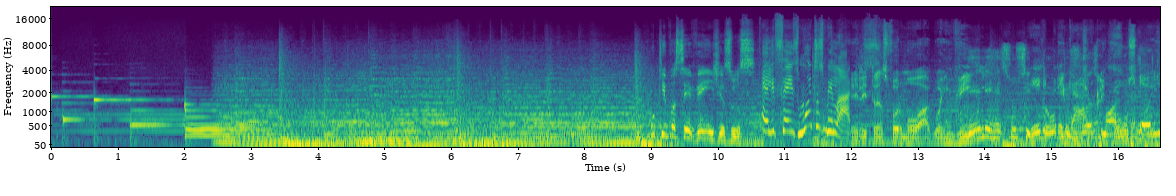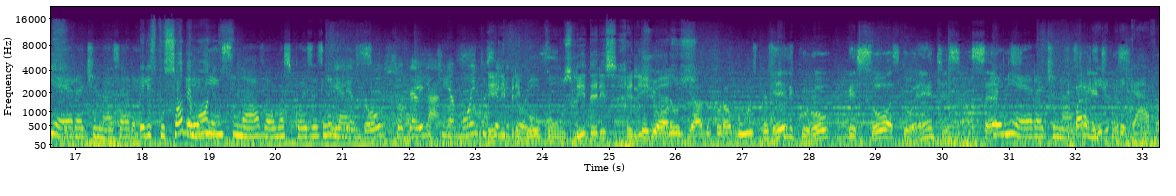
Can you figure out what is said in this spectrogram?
Que você vê em Jesus? Ele fez muitos milagres. Ele transformou água em vinho. Ele ressuscitou Ele pessoas multiplicou os mortas. pães. Ele era de Nazaré. Ele expulsou Ele demônios. ensinava umas coisas legais. sobre Ele tinha muitos Ele seguidores. brigou com os líderes Ele era religiosos. odiado por algumas pessoas. Ele curou pessoas doentes, cegos Ele era de e Nazaré. paralíticos.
